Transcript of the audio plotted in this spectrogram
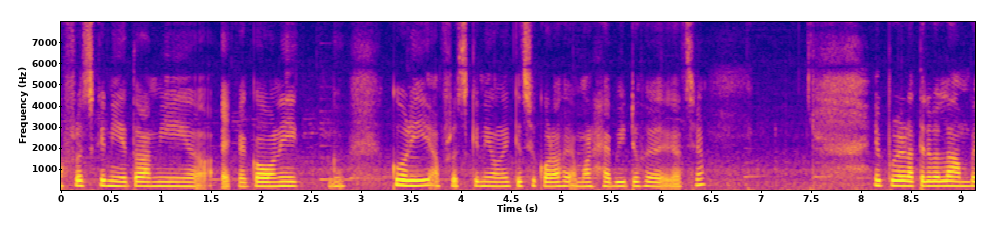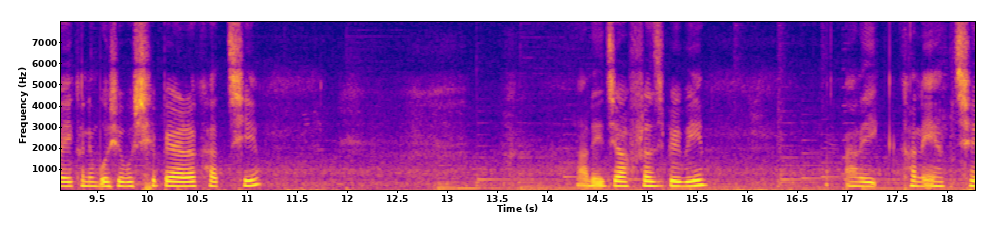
আফরাজকে নিয়ে তো আমি এক একা অনেক করি। আফরোজকে নিয়ে অনেক কিছু করা হয়, আমার হ্যাবিটও হয়ে গেছে। এরপরে রাতের বেলা আমরা এখানে বসে বসে পেয়ারা খাচ্ছি। আর এই যে আফরাজ বেবি আর এইখানে হচ্ছে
